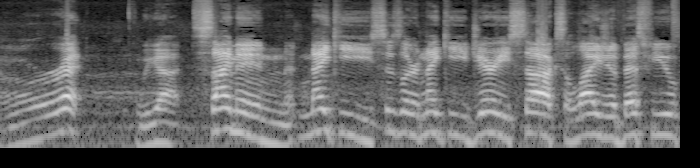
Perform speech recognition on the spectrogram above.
All right. We got Simon, Nike, Sizzler, Nike, Jerry, Socks, Elijah, Best View,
